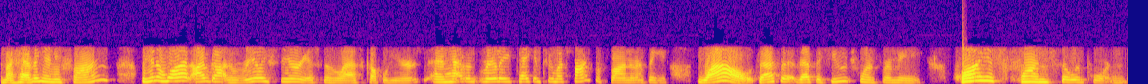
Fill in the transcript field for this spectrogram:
am I having any fun? Well, you know what? I've gotten really serious in the last couple of years and haven't really taken too much time for fun. And I'm thinking, wow, that's a that's a huge one for me. Why is fun so important?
